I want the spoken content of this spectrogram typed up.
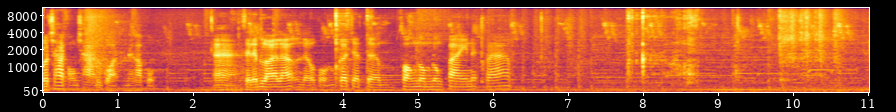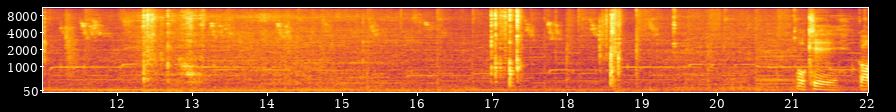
รสชาติของชาดูก่อนนะครับผมอ่าเสร็จเรียบร้อยแล้วเดี๋ยวผมก็จะเติมฟองนมลงไปนะครับโอเค ก็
